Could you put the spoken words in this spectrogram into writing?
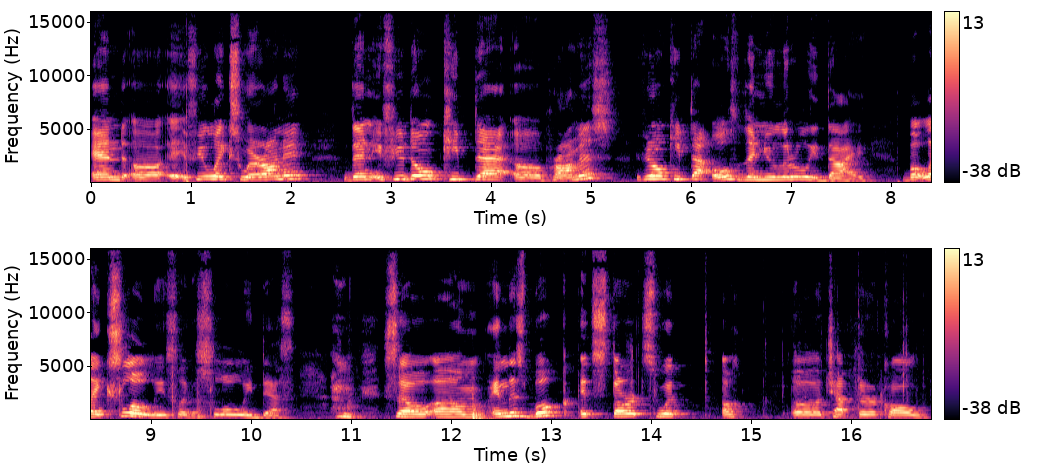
And uh, if you like swear on it, then if you don't keep that uh, promise, if you don't keep that oath, then you literally die. But like slowly, it's like a slowly death. so um, in this book, it starts with a, a chapter called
